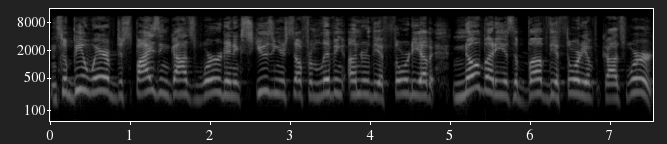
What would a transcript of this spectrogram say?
And so be aware of despising God's word and excusing yourself from living under the authority of it. Nobody is above the authority of God's word.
